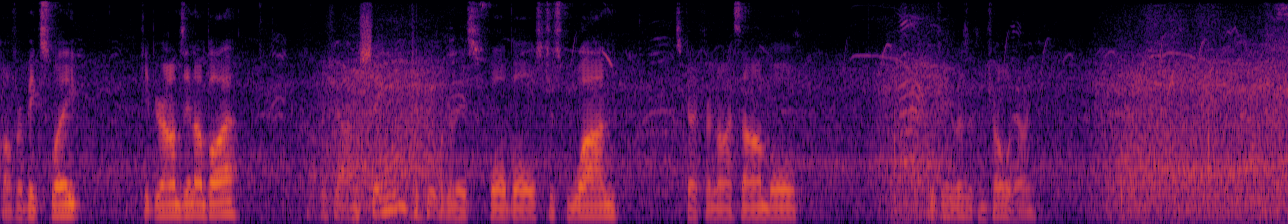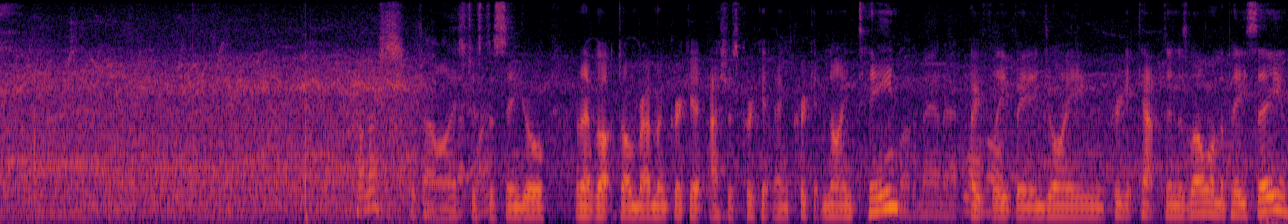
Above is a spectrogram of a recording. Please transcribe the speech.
Gone for a big sweep. Keep your arms in, umpire. Harbhajan Singh to Look at this, four balls, just one. Let's go for a nice arm ball. Gee, where's the controller going? Cummins is out for Nice, just a single. And they've got Don Bradman Cricket, Ashes Cricket, and Cricket 19. By the man at long Hopefully, you've been enjoying Cricket Captain as well on the PC.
